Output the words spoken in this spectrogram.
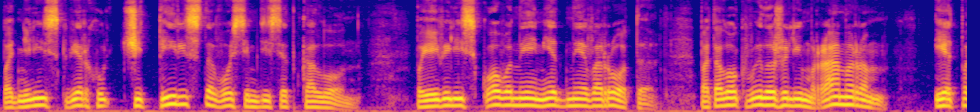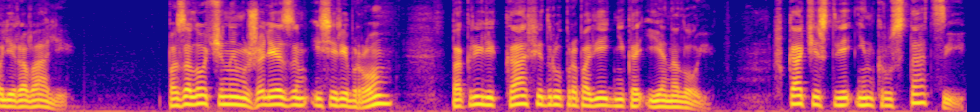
поднялись кверху 480 колонн. Появились кованые медные ворота, потолок выложили мрамором и отполировали. Позолоченным железом и серебром покрыли кафедру проповедника и аналой в качестве инкрустации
